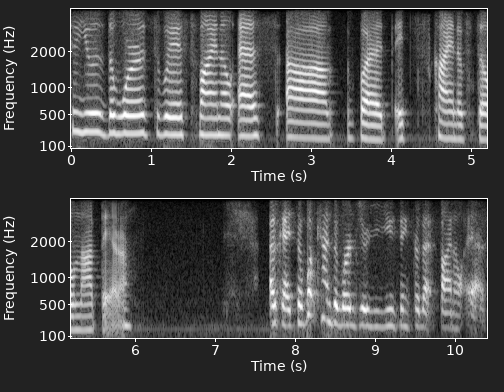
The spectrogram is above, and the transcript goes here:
to use the words with final S, um, but it's kind of still not there. Okay, so what kinds of words are you using for that final S?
